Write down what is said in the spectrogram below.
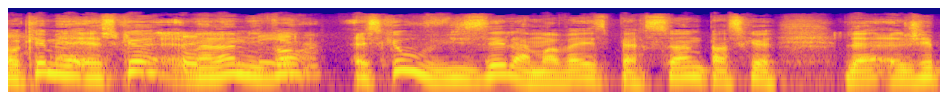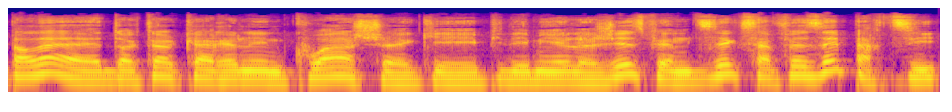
OK, mais est-ce que, Madame Yvon, est-ce que vous visez la mauvaise personne? Parce que j'ai parlé à Dr Caroline Quash, euh, qui est épidémiologiste, puis elle me disait que ça faisait partie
